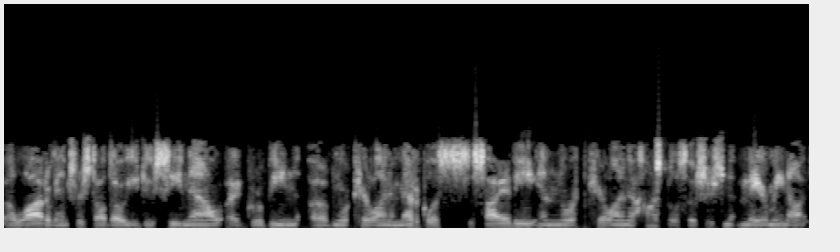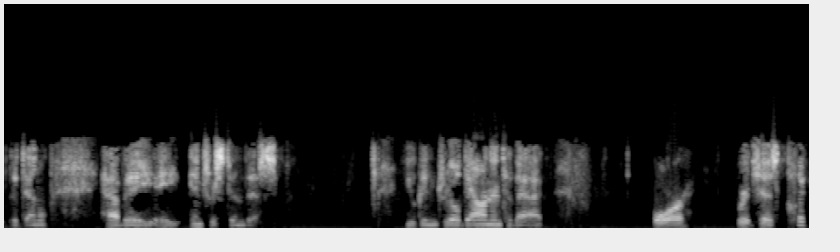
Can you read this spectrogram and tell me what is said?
a lot of interest, although you do see now a grouping of North Carolina Medical Society and North Carolina Hospital Association that may or may not, the dental, have a, a interest in this. You can drill down into that. Or where it says click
